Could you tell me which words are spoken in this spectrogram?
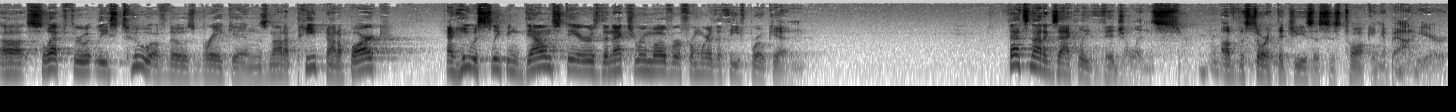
uh, slept through at least two of those break ins, not a peep, not a bark, and he was sleeping downstairs the next room over from where the thief broke in. That's not exactly vigilance of the sort that Jesus is talking about here.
